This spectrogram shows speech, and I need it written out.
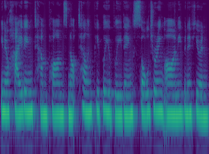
you know, hiding tampons, not telling people you're bleeding, soldiering on, even if you're in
